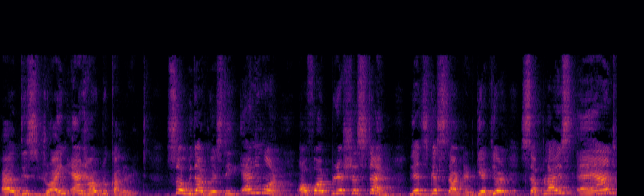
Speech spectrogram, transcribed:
uh, this drawing and how to color it. So without wasting any more of our precious time, let's get started. Get your supplies and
